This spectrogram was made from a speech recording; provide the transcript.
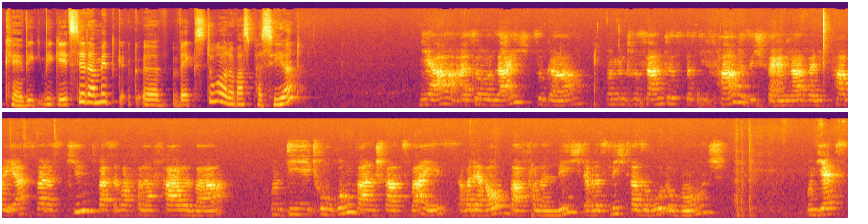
Okay, wie, wie es dir damit? Äh, wächst du oder was passiert? Ja, also leicht sogar. Und interessant ist, dass die Farbe sich verändert, weil die Farbe erst war das Kind, was aber voller Farbe war. Und die drumherum waren schwarz-weiß, aber der Raum war voller Licht, aber das Licht war so rot-orange. Und jetzt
